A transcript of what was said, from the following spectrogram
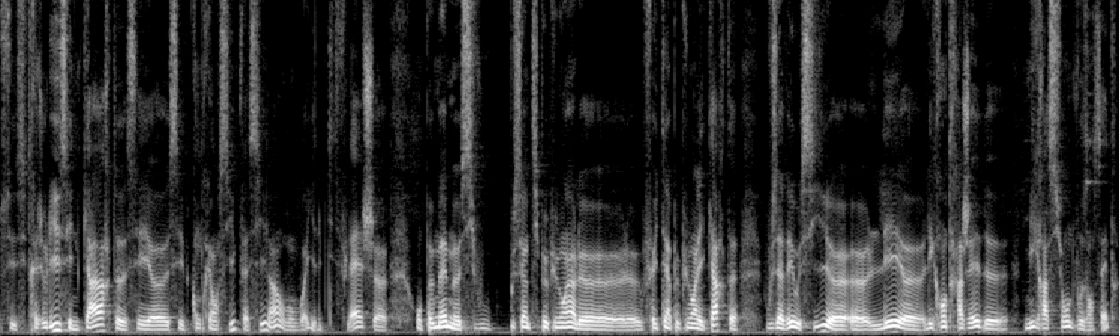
c'est très joli, c'est une carte, c'est compréhensible, facile. Hein. on voit, il y a des petites flèches. On peut même, si vous poussez un petit peu plus loin, le, feuilleter un peu plus loin les cartes, vous avez aussi les, les grands trajets de migration de vos ancêtres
